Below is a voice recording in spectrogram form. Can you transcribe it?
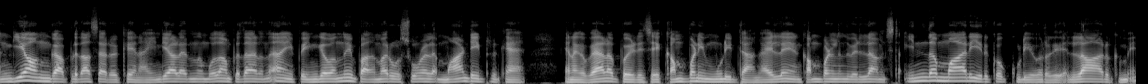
அங்கேயும் அங்கே அப்படி தான் சார் இருக்கேன் நான் இந்தியாவில் இருந்தபோதும் அப்படி தான் இருந்தேன் இப்போ இங்கே வந்து இப்போ அது மாதிரி ஒரு சூழ்நிலை மாட்டிகிட்டு இருக்கேன். எனக்கு வேலை போயிடுச்சு கம்பெனி மூடிட்டாங்க. இல்லை என் கம்பெனிலேருந்து வெளில அமைச்சிட்டாங்க. இந்த மாதிரி இருக்கக்கூடியவர்கள் எல்லாருக்குமே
